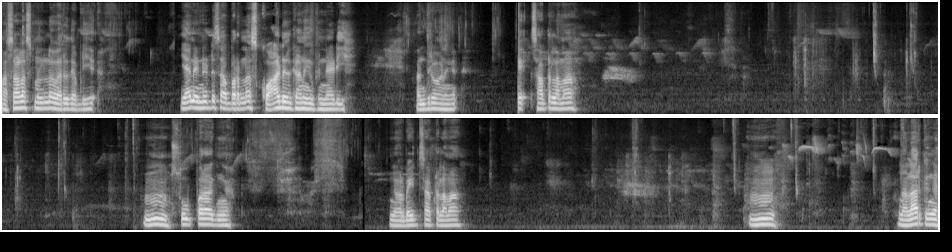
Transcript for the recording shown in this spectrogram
மசாலா ஸ்மெல்லில் வருது அப்படியே. ஏன் நின்றுட்டு சாப்பிட்றேன்னா ஸ்குவாடு இருக்கானுங்க பின்னாடி. வந்துடுவானுங்க ஓகே சாப்பிட்லாமா? ம் சூப்பராக இருக்குங்க. இன்னொரு பைட் சாப்பிடலாமா? ம். நல்லா இருக்குங்க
